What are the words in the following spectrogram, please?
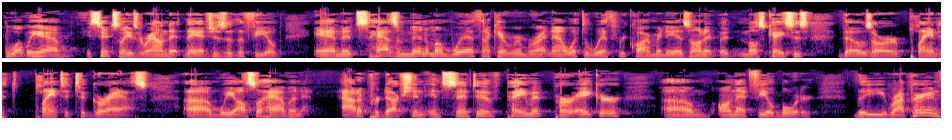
what we have essentially is around the edges of the field, and it has a minimum width. I can't remember right now what the width requirement is on it, but in most cases those are planted planted to grass. Um, we also have an out of production incentive payment per acre um, on that field border. The riparian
